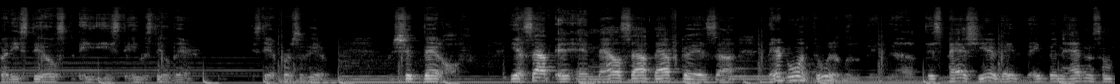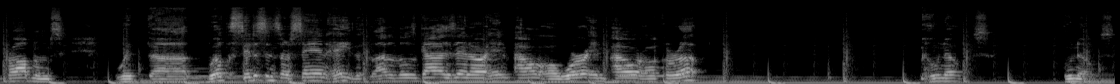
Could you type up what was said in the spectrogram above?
But he still he, he, he was still there. He still persevered. We shook that off yeah, South and, and, now South Africa is uh, they're going through it a little bit. Uh, this past year, they they've been having some problems with. Uh, well, the citizens are saying, hey, a lot of those guys that are in power or were in power are corrupt. Who knows? Who knows?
